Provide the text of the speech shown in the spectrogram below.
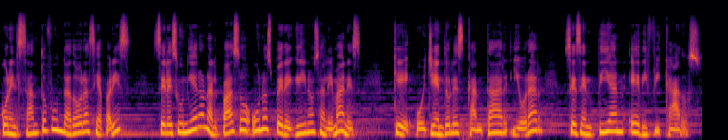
con el santo fundador hacia París, se les unieron al paso unos peregrinos alemanes que, oyéndoles cantar y orar, se sentían edificados.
